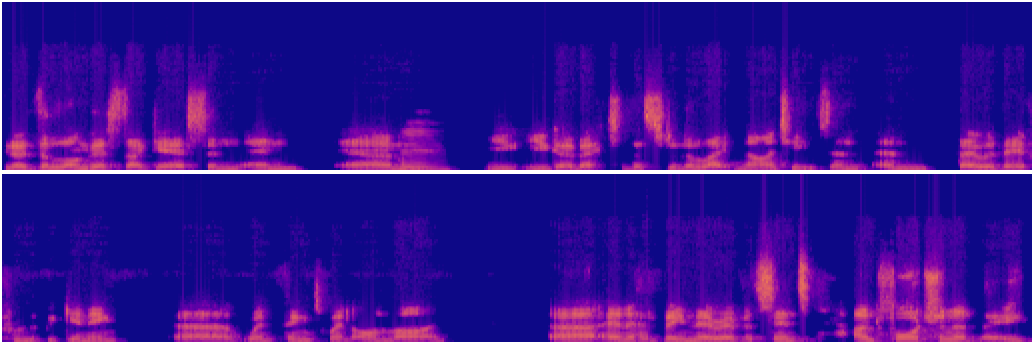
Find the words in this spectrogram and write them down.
you know the longest, I guess, and and um, mm. You you go back to the sort of the late '90s, and and they were there from the beginning uh, when things went online, uh, and have been there ever since. Unfortunately,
